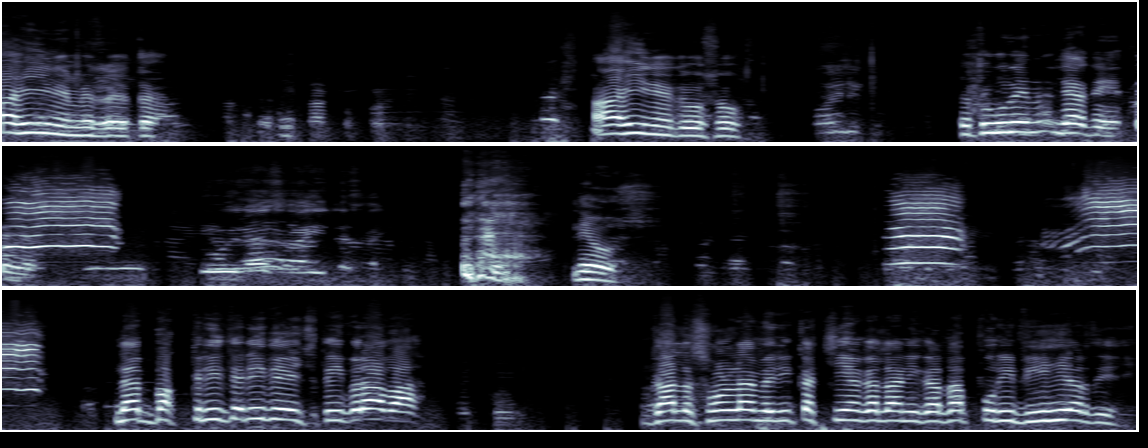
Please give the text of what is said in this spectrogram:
ਆਹੀ ਨੇ ਮੇਰੇ ਤਾਂ। ਆਹੀ ਨੇ 200 ਤੇ ਤੂੰ ਦੇ ਲਿਆ ਦੇ ਤੇ। ਕੋਈ ਨਾ ਸਾਈ ਤੇ ਸਾਈ ਲਿਓ ਲੈ ਬੱਕਰੀ ਤੇਰੀ ਵੇਚਤੀ ਭਰਾਵਾ। ਗੱਲ ਸੁਣ ਲੈ ਮੇਰੀ ਕੱਚੀਆਂ ਗੱਲਾਂ ਨਹੀਂ ਕਰਦਾ ਪੂਰੀ 20000 ਦੀ ਦੀ।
